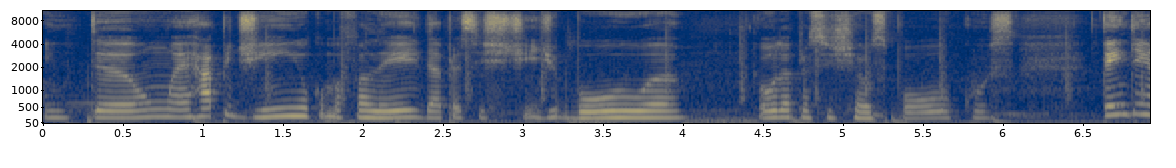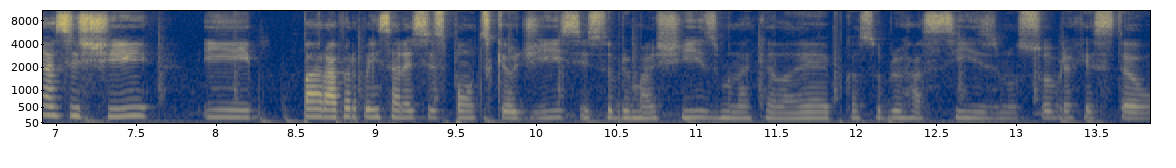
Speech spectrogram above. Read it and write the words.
Então, é rapidinho, como eu falei, dá para assistir de boa, ou dá para assistir aos poucos. Tentem assistir e parar para pensar nesses pontos que eu disse sobre o machismo naquela época, sobre o racismo, sobre a questão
